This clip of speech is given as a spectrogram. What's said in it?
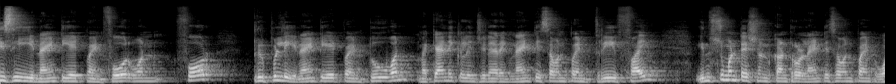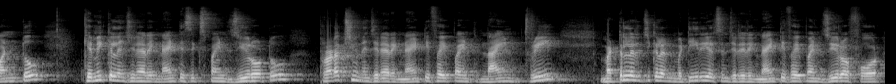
ECE ninety eight point four one four triple E ninety eight point two one mechanical engineering ninety seven point three five instrumentation control 97.12, chemical engineering 96.02, production engineering 95.93, metallurgical and materials engineering 95.04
